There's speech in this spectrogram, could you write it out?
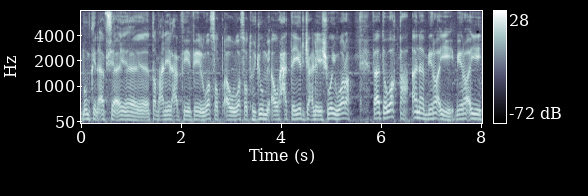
ممكن أفشة طبعا يلعب في في الوسط أو وسط هجومي أو حتى يرجع لشوي ورا. المباراه فأتوقع أنا برأيي برأيي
